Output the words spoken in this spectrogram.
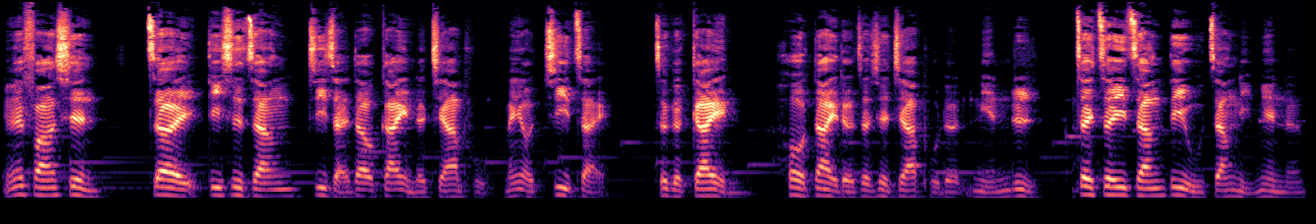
你会发现，在第四章记载到该隐的家谱，没有记载这个该隐后代的这些家谱的年日。在这一章第五章里面呢，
